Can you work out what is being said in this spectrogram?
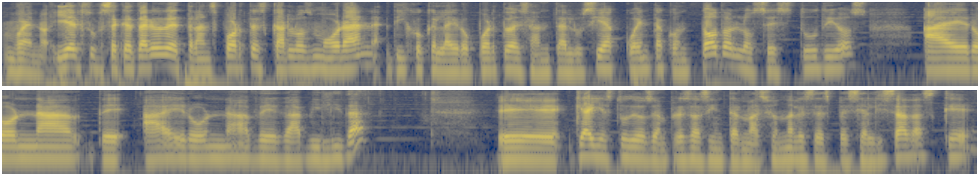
Bueno, y el subsecretario de Transportes, Carlos Morán, dijo que el aeropuerto de Santa Lucía cuenta con todos los estudios aeronavegabilidad, eh, que hay estudios de empresas internacionales especializadas que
